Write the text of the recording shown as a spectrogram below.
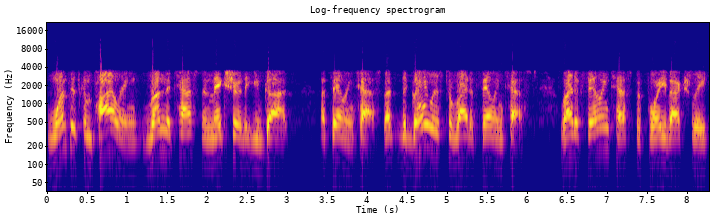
once it's compiling, run the test and make sure that you've got a failing test. The goal is to write a failing test. Write a failing test before you've actually,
